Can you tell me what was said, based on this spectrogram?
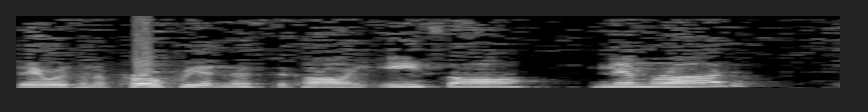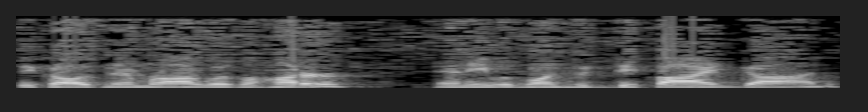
There was an appropriateness to calling Esau Nimrod because Nimrod was a hunter and he was one who defied God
